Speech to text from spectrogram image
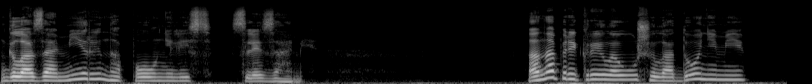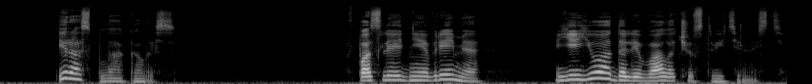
Глаза Миры наполнились слезами. Она прикрыла уши ладонями и расплакалась. В последнее время ее одолевала чувствительность.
